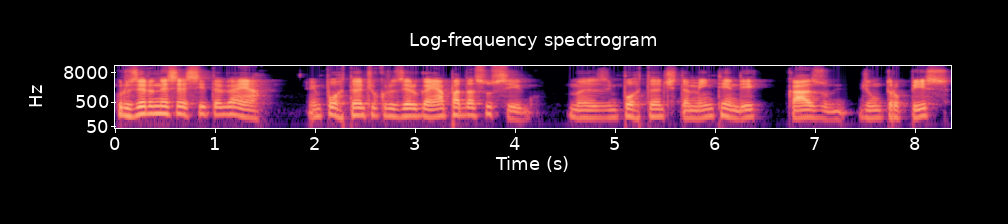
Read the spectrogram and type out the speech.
Cruzeiro necessita ganhar. É importante o Cruzeiro ganhar para dar sossego mas importante também entender caso de um tropeço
